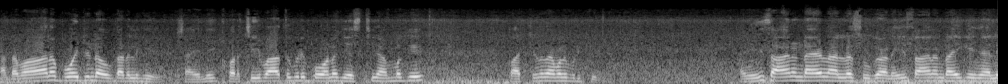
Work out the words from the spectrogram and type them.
കണ്ടമാനം പോയിട്ടുണ്ടാവും കടലിലേക്ക് പക്ഷെ അതിൽ കുറച്ച് ഈ ഭാഗത്ത് കൂടി പോകണ ജസ്റ്റ് നമുക്ക് പറ്റണത് നമ്മൾ പിടിക്കും. അതിന് ഈ സാധനം ഉണ്ടായാൽ നല്ല സുഖമാണ്. ഈ സാധനം ഉണ്ടായി കഴിഞ്ഞാൽ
